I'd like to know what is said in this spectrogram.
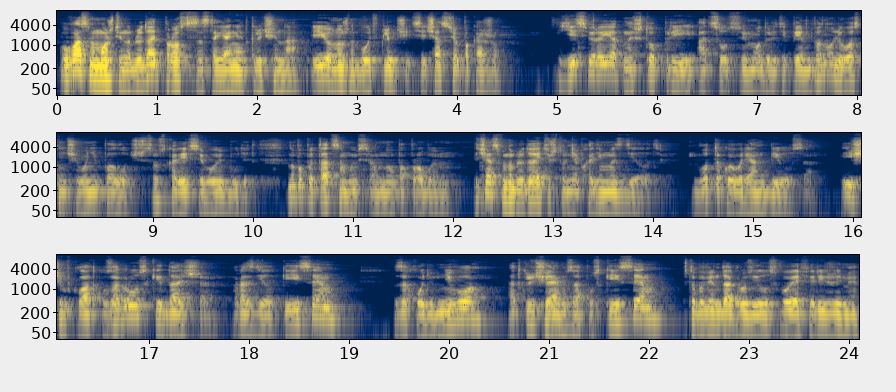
У вас вы можете наблюдать просто состояние отключена. Ее нужно будет включить. Сейчас все покажу. Есть вероятность, что при отсутствии модуля TPM 2.0 у вас ничего не получится, что скорее всего и будет. Но попытаться мы все равно попробуем. Сейчас вы наблюдаете, что необходимо сделать. Вот такой вариант BIOS. Ищем вкладку загрузки, дальше раздел KSM, Заходим в него, отключаем запуск ESM, чтобы винда грузилась в UEFI режиме.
